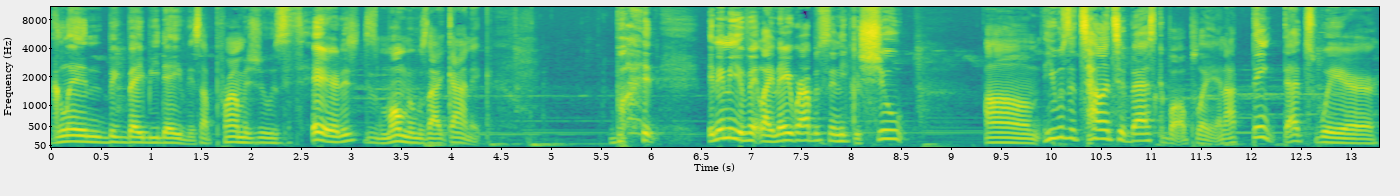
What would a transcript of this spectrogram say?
Glen Big Baby Davis. I promise you it's there. This this moment was iconic. But in any event, like Nate Robinson, he could shoot. Um, he was a talented basketball player, and I think that's where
